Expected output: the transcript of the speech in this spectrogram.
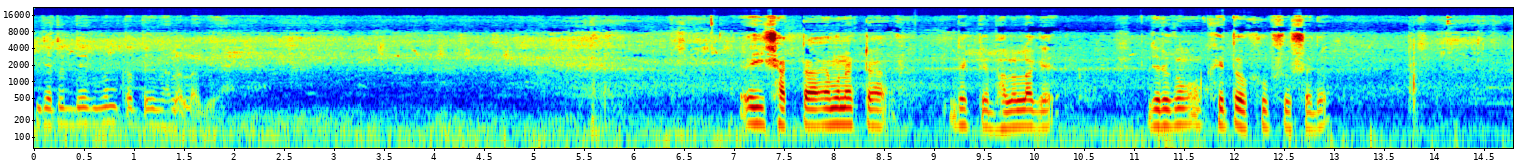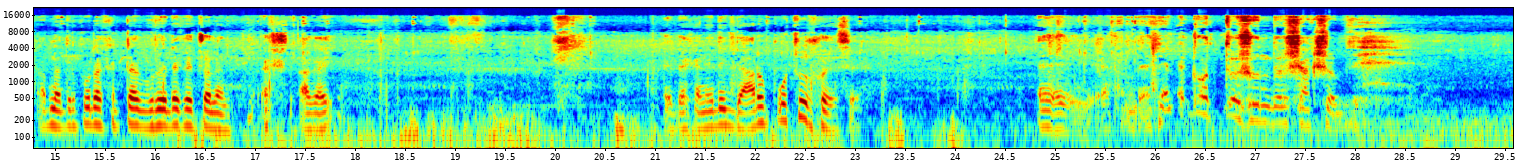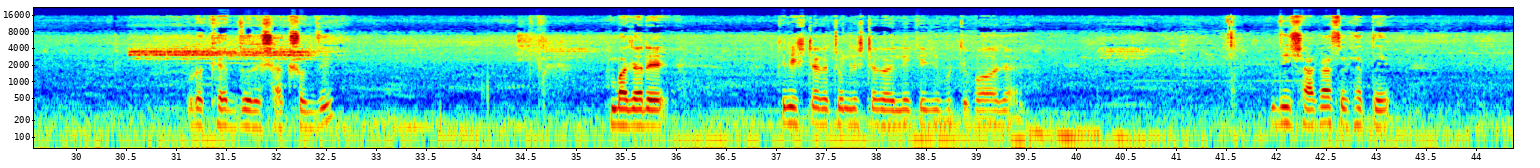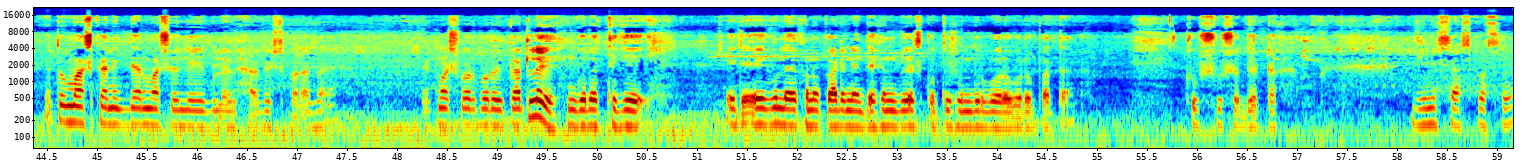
যত দেখবেন ততই ভালো লাগে। এই শাকটা এমন একটা দেখতে ভালো লাগে, যেরকম খেতেও খুব সুস্বাদু। আপনাদের পুরো ক্ষেতটা ঘুরে দেখে চলেন আগাই। এই দেখেন, এদিক দিয়ে আরও প্রচুর হয়েছে। এই এখন দেখেন কত সুন্দর শাকসবজি। পুরো ক্ষেত জুড়ে শাকসবজি। বাজারে তিরিশ টাকা, চল্লিশ টাকা হইলে কেজি প্রতি পাওয়া যায়। যে শাক আছে খেতে এত মাস খানিক দেড় মাস হইলে এগুলো হারভেস্ট করা যায়। এক মাস পর পর ওই কাটলে গোড়ার থেকে এটা, এগুলো এখনও কাটে নাই। দেখেন বেশ কত সুন্দর বড় বড় পাতা। খুব সুস্বাদু একটা জিনিস চাষ করছে।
